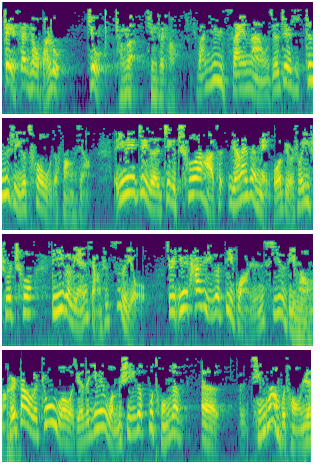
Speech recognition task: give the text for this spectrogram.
这三条环路。就成了停车场，完全是灾难。我觉得这是真的是一个错误的方向，因为这个这个车哈，它原来在美国，比如说一说车，第一个联想是自由，就是因为它是一个地广人稀的地方嘛。可是到了中国，我觉得因为我们是一个不同的呃情况不同，人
